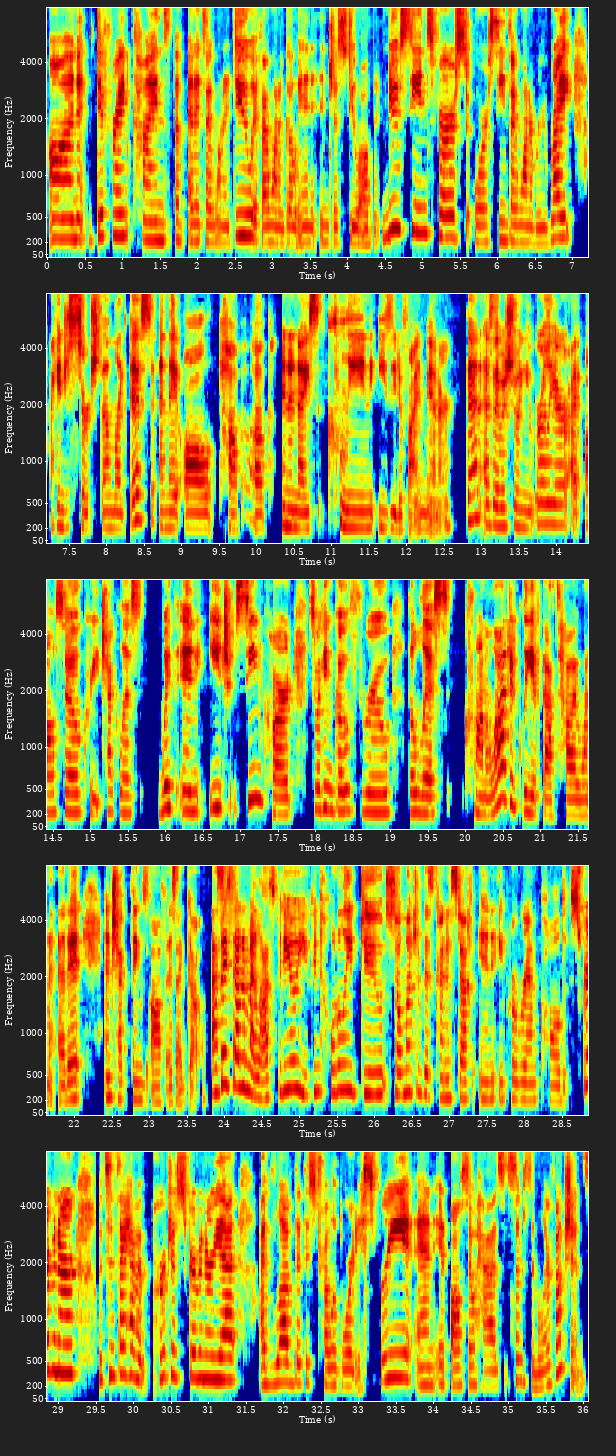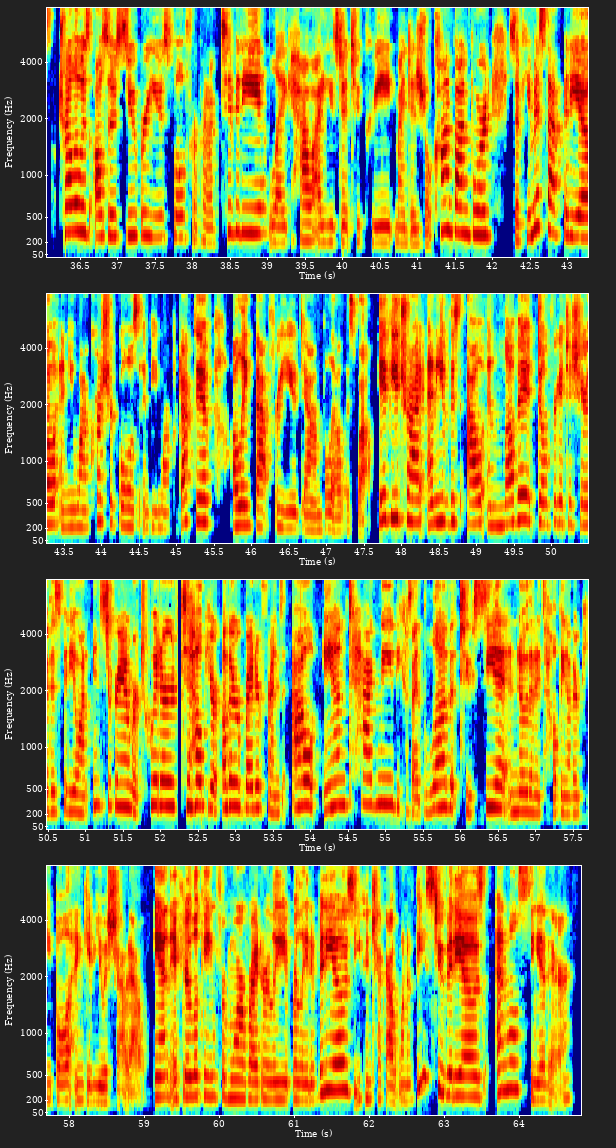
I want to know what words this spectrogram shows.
on different kinds of edits I want to do. If I want to go in and just do all the new scenes first or scenes I want to rewrite, I can just search them like this and they all pop up in a nice, clean, easy to find manner. Then, as I was showing you earlier, I also create checklists within each scene card so I can go through the lists chronologically if that's how I want to edit and check things off as I go. As I said in my last video, you can totally do so much of this kind of stuff in a program called Scrivener, but since I haven't purchased Scrivener yet, I've loved that this Trello board is free and it also has some similar functions. Trello is also super useful for productivity, like how I used it to create my digital Kanban board. So if you missed that video and you want to crush your goals and be more productive, I'll link that for you down below as well. If you try any of this out and love it, don't forget to share this video on Instagram or Twitter to help your other writer friends out and tag me because I'd love to see it and know that it's helping other people and give you a shout out. And if you're looking for more writerly related videos, you can check out one of these two videos and we'll see you there.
